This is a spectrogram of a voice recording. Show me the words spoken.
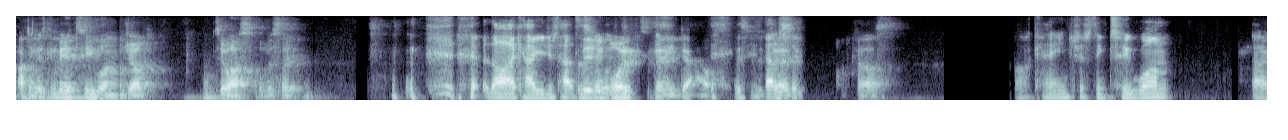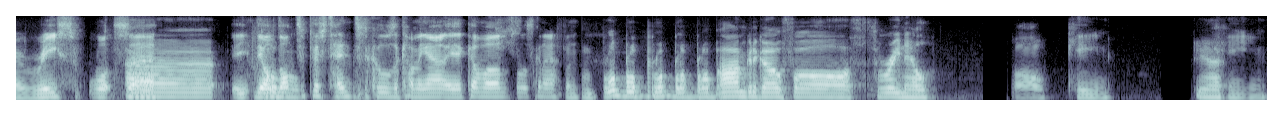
I think it's going to be a two-one job. to us, obviously. I like how you just had to The sort of of any doubt. This is a podcast. Okay, interesting. Two one. Uh, Reese, what's uh, Uh, the old oh. octopus tentacles are coming out here? Come on, what's gonna happen? blub, blub, blub, blub, blub. I'm going to go for 3 0. Oh, keen, Yeah, keen.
